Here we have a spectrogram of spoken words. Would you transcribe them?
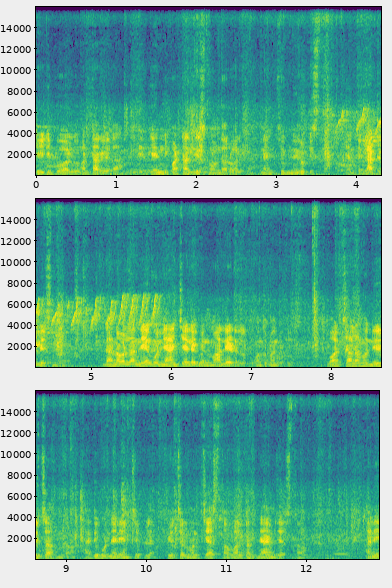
టీడీపీ వాళ్ళు అంటారు కదా ఎన్ని పట్టాలు తీసుకుంటారో వాళ్ళకి నేను చూపి నిరూపిస్తాను ఎంత లాటరీలు వేసిన దానివల్ల నేను కూడా న్యాయం చేయలేకపోయాను మా లీడర్లకు కొంతమందికి. వాళ్ళు చాలామంది నిరుత్సాహంతో అది కూడా నేను ఏం చెప్పలే. ఫ్యూచర్లో మనం చేస్తాం వాళ్ళకంత న్యాయం చేస్తాం అని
